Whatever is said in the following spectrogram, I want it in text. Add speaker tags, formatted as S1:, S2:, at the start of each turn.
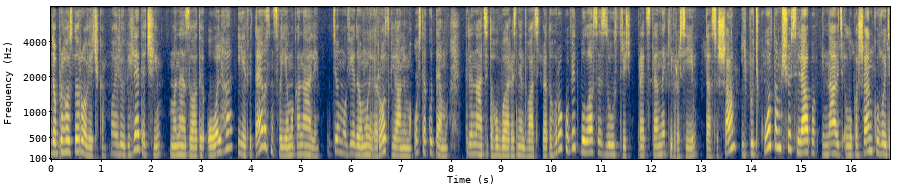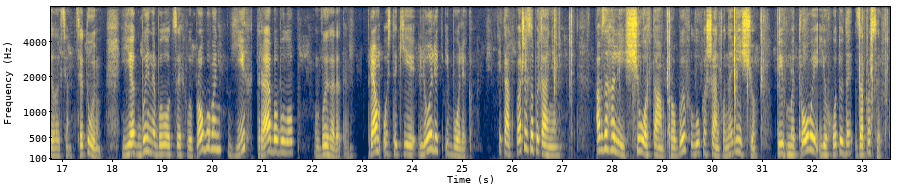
S1: Доброго здоров'ячка, мої любі глядачі! Мене звати Ольга і я вітаю вас на своєму каналі. У цьому відео ми розглянемо ось таку тему. 13 березня 2025 року відбулася зустріч представників Росії та США, і Путько там щось ляпав, і навіть Лукашенко виділився. Цитую: якби не було цих випробувань, їх треба було б вигадати. Прям ось такі льолік і болік. І так, перше запитання. А взагалі, що там робив Лукашенко? Навіщо півметровий його туди запросив?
